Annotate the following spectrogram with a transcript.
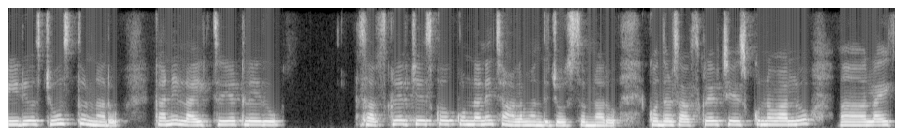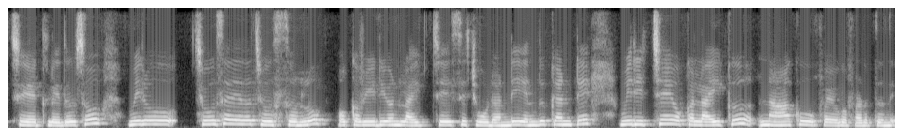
వీడియోస్ చూస్తున్నారు కానీ లైక్ చేయట్లేదు. సబ్స్క్రైబ్ చేసుకోకుండానే చాలామంది చూస్తున్నారు. కొందరు సబ్స్క్రైబ్ చేసుకున్న వాళ్ళు లైక్ చేయట్లేదు. సో మీరు చూసేదేదో చూస్తుండ్రు. ఒక వీడియోని లైక్ చేసి చూడండి. ఎందుకంటే మీరు ఇచ్చే ఒక లైక్ నాకు ఉపయోగపడుతుంది.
